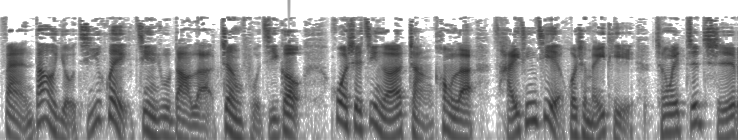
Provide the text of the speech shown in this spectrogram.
反倒有机会进入到了政府机构，或是进而掌控了财经界或是媒体，成为支持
